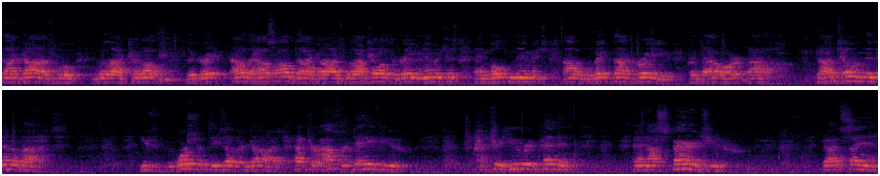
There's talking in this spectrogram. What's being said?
thy gods will, will I cut off the great out of the house of thy gods will I cut off the graven images and molten image. I will make thy grave, for thou art vile. God telling the Ninevites, you worship these other gods after I forgave you, after you repented, and I spared you. God's saying,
